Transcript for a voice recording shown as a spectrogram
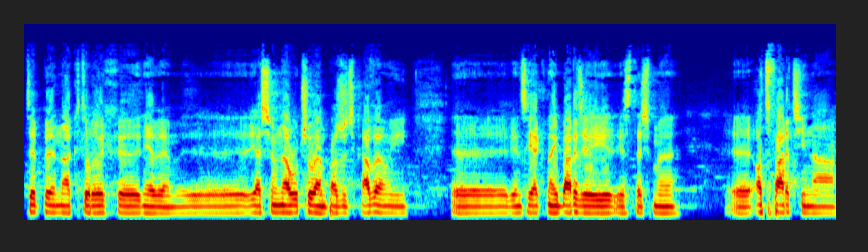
typy, na których, y, nie wiem, y, ja się nauczyłem parzyć kawę i więc jak najbardziej jesteśmy otwarci na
